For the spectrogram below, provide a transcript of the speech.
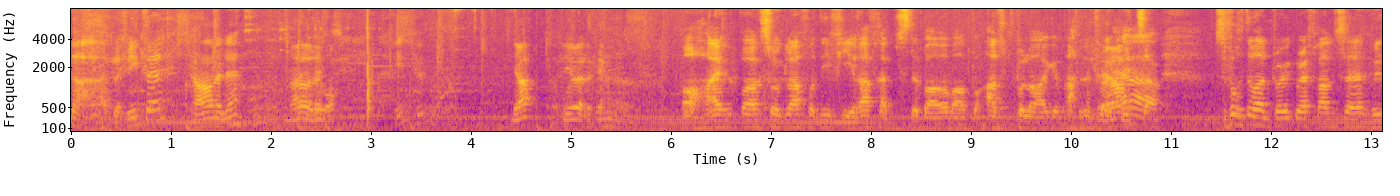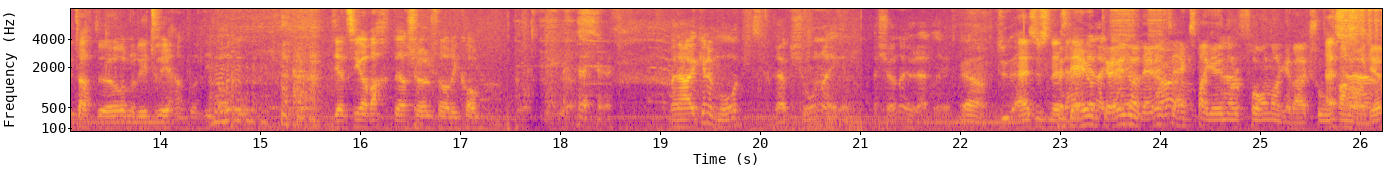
Nei, det ble fin kveld. Ja, veldig. Ja, det er bra. Ja, de er veldig fine. Åh, jeg bare så glad for at de fire fremste bare var på alt på laget. med alle ja. pizza. Så fort det var en drug-referanse, hun tatt øren, og de tre andre De, bare, de hadde sikkert vært der sjøl før de kom. Men jeg har ikke noe mot reaksjoner, egentlig. Jeg skjønner jo det. dritt. Du, jeg synes Men nesten det er jo gøy, da. Det er litt ekstra gøy når du får noen reaksjon fra noen. jeg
